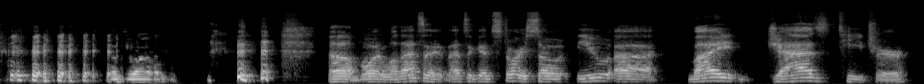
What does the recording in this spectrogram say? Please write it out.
that's right. Oh boy, well that's a that's a good story. So you uh my jazz teacher,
